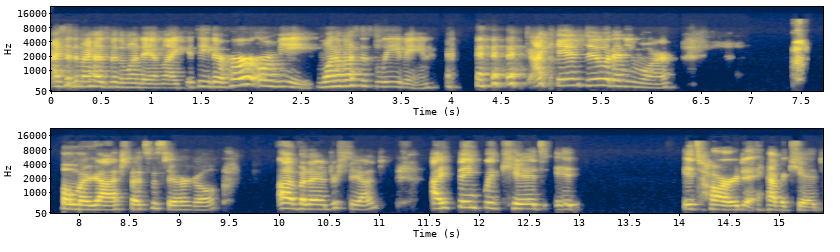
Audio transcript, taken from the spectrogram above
I said to my husband one day, I'm like, it's either her or me. One of us is leaving. I can't do it anymore. Oh my gosh, that's hysterical. Uh, but I understand. I think with kids, it it's hard to have a kid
